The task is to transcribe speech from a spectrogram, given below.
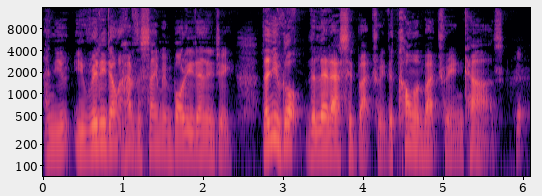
and you, you really don't have the same embodied energy. Then you've got the lead acid battery, the common battery in cars. Yep.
